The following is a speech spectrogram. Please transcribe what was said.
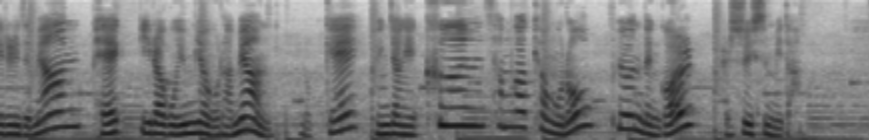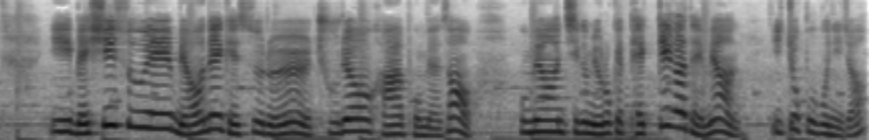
예를 들면 100이라고 입력을 하면 이렇게 굉장히 큰 삼각형으로 표현된 걸 알 수 있습니다. 이 mesh 수의 면의 개수를 줄여가 보면서 보면 지금 이렇게 100개가 되면 이쪽 부분이죠.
